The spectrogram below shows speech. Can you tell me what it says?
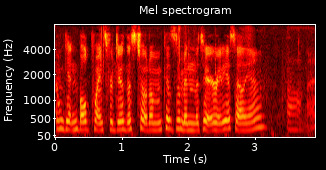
I'm getting bold points for doing this totem because I'm in the terror radius, hell yeah. Oh, nice.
